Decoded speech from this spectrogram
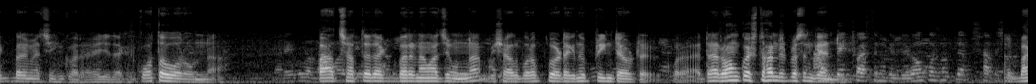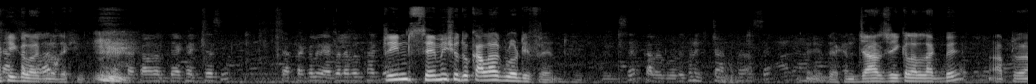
একবারে ম্যাচিং করা এই যে দেখেন কত বড় উন্না এগুলো পাঁচ হাতের একবারে নামাজে না বিশাল বড় পুরোটা কিন্তু প্রিন্ট আউটের করা। এটা রং কষ্ট হান্ড্রেড পার্সেন্ট গ্যারান্টি বাকি কালারগুলো দেখি। প্রিন্ট সেমই শুধু কালারগুলো ডিফারেন্ট দেখেন যার যেই কালার লাগবে আপনারা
